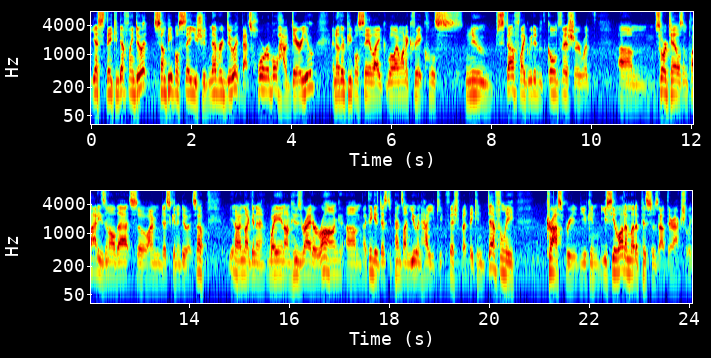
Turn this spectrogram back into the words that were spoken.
yes, they can definitely do it. Some people say you should never do it. That's horrible. How dare you? And other people say like, well, I want to create cool s- new stuff like we did with goldfish or with um, swordtails and platies and all that. So I'm just going to do it. So you know, I'm not going to weigh in on who's right or wrong. Um, I think it just depends on you and how you keep fish, but they can definitely crossbreed. You can you see a lot of Metapistos out there actually.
